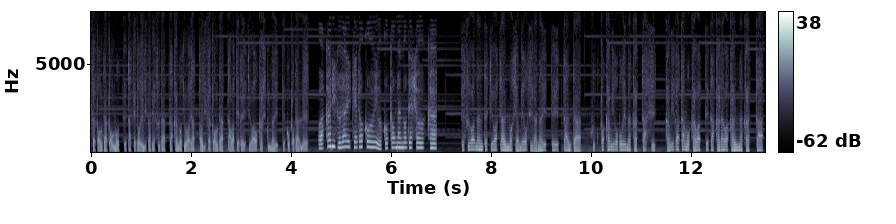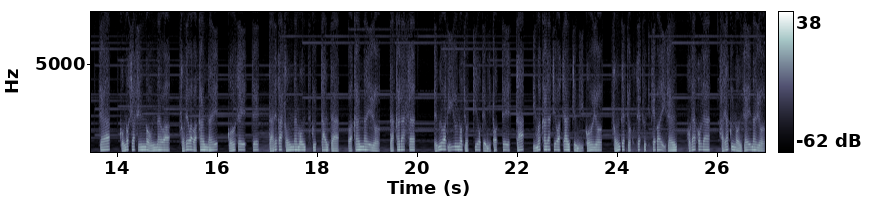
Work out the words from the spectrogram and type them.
佐藤だと思ってたけどエリザベスだった彼女はやっぱり佐藤だったわけで1はおかしくないってことだね。わかりづらいけどこういうことなのでしょうか。S はなんでチワちゃんの写メを知らないって言ったんだ。服とか見覚えなかったし、髪型も変わってたからわかんなかった。じゃあ、この写真の女は、それはわかんない？合成って、誰がそんなもん作ったんだ？わかんないよ。だからさ、N はビールのジョッキを手に取って言った。今からチワちゃん家に行こうよ。そんで直接聞けばいいじゃん。ほらほら、早く飲んじゃいなよ。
